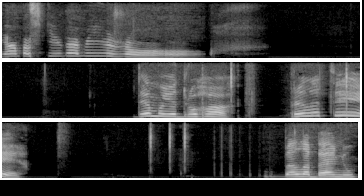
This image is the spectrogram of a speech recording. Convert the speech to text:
Я вас ненавижу. Де моя друга? Прилети. Белебеню.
